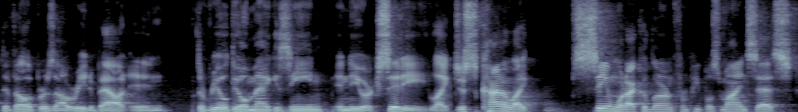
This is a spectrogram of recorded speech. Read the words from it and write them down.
developers I'll read about in the Real Deal magazine in New York City, like just kind of like seeing what I could learn from people's mindsets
